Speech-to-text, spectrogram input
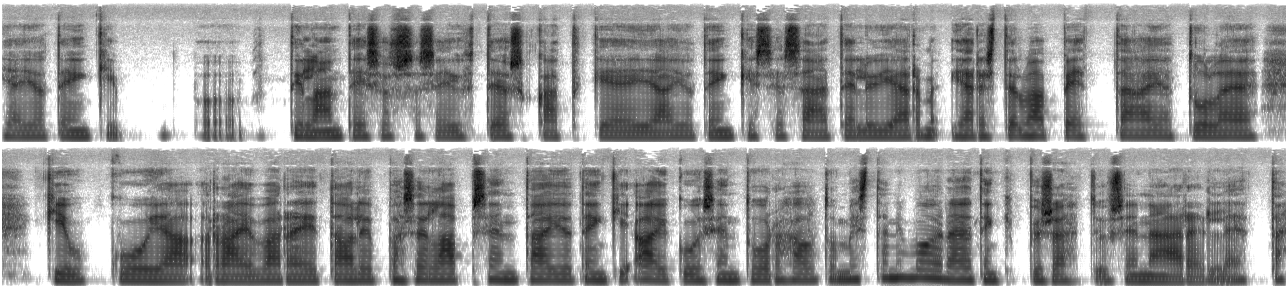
ja jotenkin tilanteissa, jossa se yhteys katkee ja jotenkin se säätelyjärjestelmä pettää ja tulee kiukkuu ja raivareita, olipa se lapsen tai jotenkin aikuisen turhautumista, niin voidaan jotenkin pysähtyä sen äärelle, että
